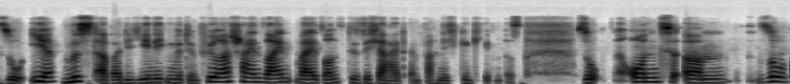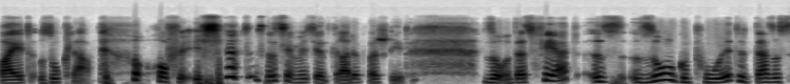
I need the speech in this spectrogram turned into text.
So, ihr müsst aber diejenigen mit dem Führerschein sein, weil sonst die Sicherheit einfach nicht gegeben ist. So, und, ähm, so weit, so klar, hoffe ich, dass ihr mich jetzt grade versteht. So, und das Pferd ist so gepolt, dass es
